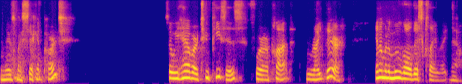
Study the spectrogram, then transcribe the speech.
And there's my second part. So we have our two pieces for our pot right there. And I'm gonna move all this clay right now.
